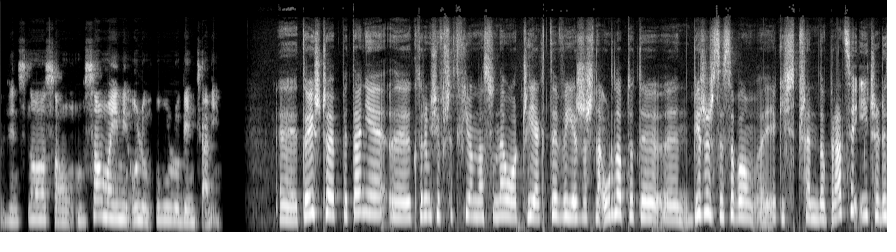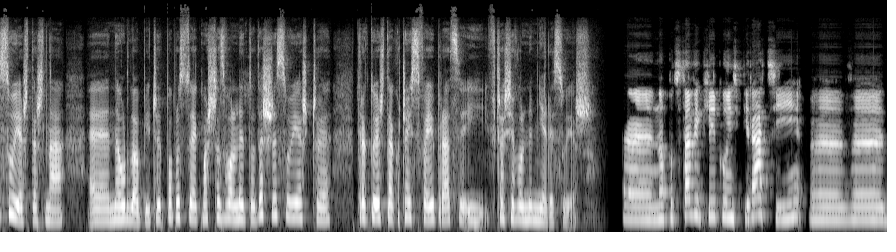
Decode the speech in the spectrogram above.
więc no, są, są moimi ulubieńcami. E, to jeszcze pytanie, e, które mi się przed chwilą nasunęło, czy jak ty wyjeżdżasz na urlop, to ty bierzesz ze sobą jakiś sprzęt do pracy i czy rysujesz też na, na urlopie? Czy po prostu jak masz czas wolny, to też rysujesz, czy traktujesz to jako część swojej pracy i w czasie wolnym nie rysujesz? Na podstawie kilku inspiracji w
